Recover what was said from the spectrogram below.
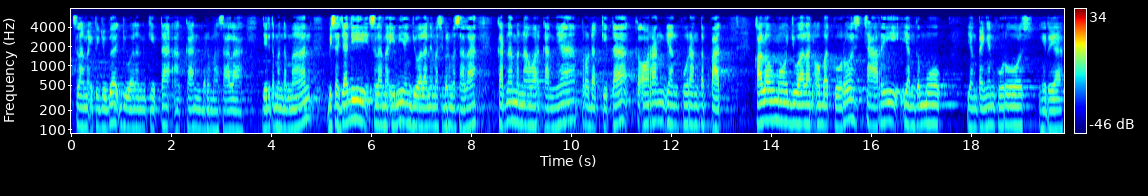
selama itu juga jualan kita akan bermasalah. Jadi teman-teman, bisa jadi selama ini yang jualannya masih bermasalah karena menawarkannya produk kita ke orang yang kurang tepat kalau mau jualan obat kurus, cari yang gemuk, yang pengen kurus, gitu ya.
